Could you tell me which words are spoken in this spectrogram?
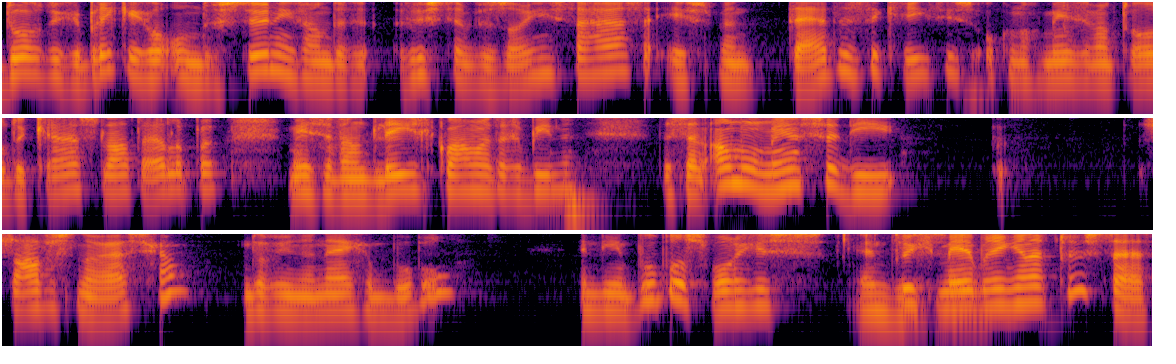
Door de gebrekkige ondersteuning van de rust- en verzorgingstehuizen heeft men tijdens de crisis ook nog mensen van het Rode Kruis laten helpen. Mensen van het leger kwamen daar binnen. Dat zijn allemaal mensen die s'avonds naar huis gaan, door hun eigen boebel. En die boebels morgens terug meebrengen naar het rusthuis.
